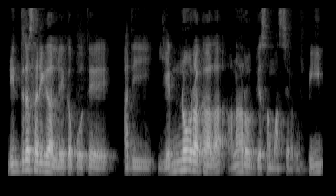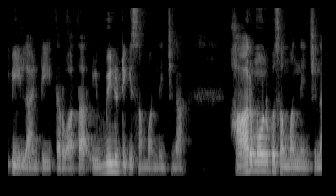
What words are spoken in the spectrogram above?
నిద్ర సరిగా లేకపోతే అది ఎన్నో రకాల అనారోగ్య సమస్యలకు బీపీ లాంటి తర్వాత ఇమ్యూనిటీకి సంబంధించిన హార్మోన్కు సంబంధించిన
